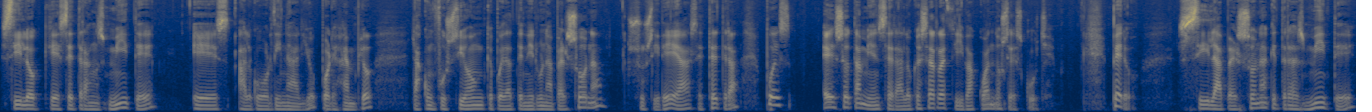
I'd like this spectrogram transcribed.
Si lo que se transmite es algo ordinario, por ejemplo, la confusión que pueda tener una persona, sus ideas, etc., pues eso también será lo que se reciba cuando se escuche. Pero si la persona que transmite,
